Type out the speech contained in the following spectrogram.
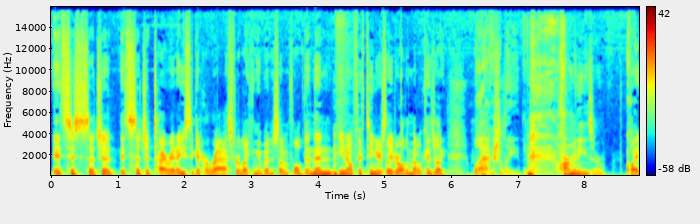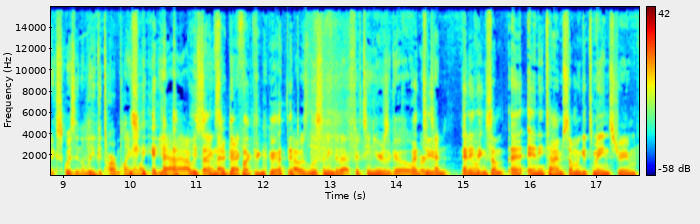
it's just such a it's such a tirade. I used to get harassed for liking Avenged Sevenfold, and then you know, 15 years later, all the metal kids are like, "Well, actually, the harmonies are quite exquisite." And the lead guitar playing, I'm like, "Yeah, I was Yeah, saying that back. fucking good. I was listening to that 15 years ago or dude, 10. you know? anything some a- anytime someone gets mainstream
